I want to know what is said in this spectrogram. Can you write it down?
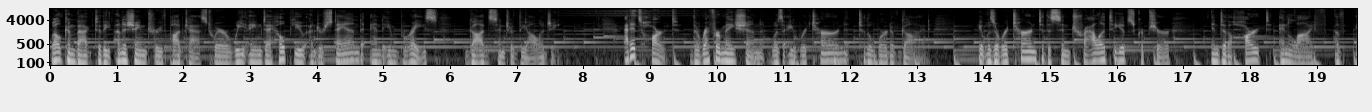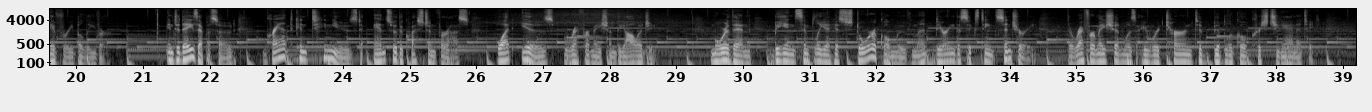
Welcome back to the Unashamed Truth podcast, where we aim to help you understand and embrace God centered theology. At its heart, the Reformation was a return to the Word of God. It was a return to the centrality of Scripture into the heart and life of every believer. In today's episode, Grant continues to answer the question for us what is Reformation theology? more than being simply a historical movement during the 16th century. The Reformation was a return to biblical Christianity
